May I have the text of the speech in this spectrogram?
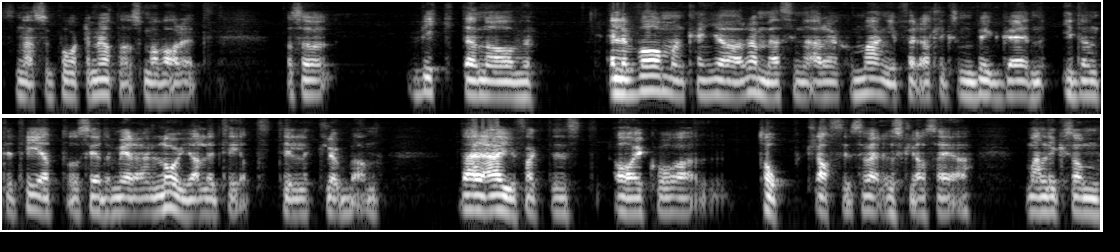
sådana här supportermöten som har varit. Alltså vikten av, eller vad man kan göra med sina arrangemang för att liksom bygga en identitet och sedermera en lojalitet till klubben. Där är ju faktiskt AIK toppklass i Sverige skulle jag säga. Man liksom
